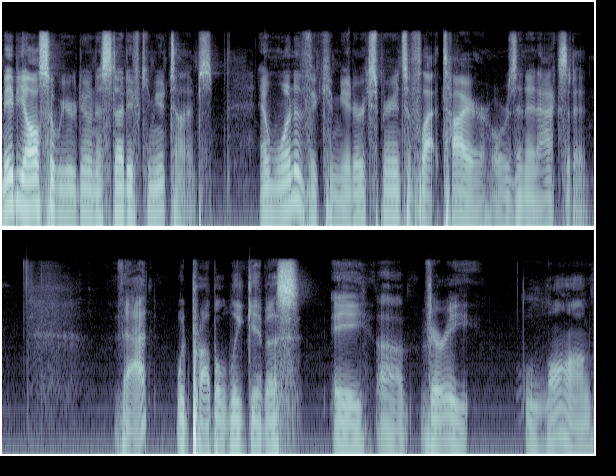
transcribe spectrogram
Maybe also we were doing a study of commute times, and one of the commuter experienced a flat tire or was in an accident. That would probably give us a uh, very long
